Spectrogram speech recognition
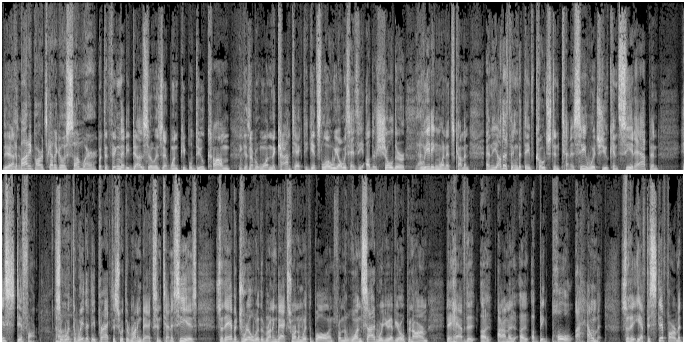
Yeah. like the body part's got to go somewhere. But the thing that he does though is that when people do come, because number one, the contact he gets low. He always has the other shoulder leading when it's coming. And the other thing that they've coached in Tennessee, which you can see it happen, his stiff arm. So what the way that they practice with the running backs in Tennessee is, so they have a drill where the running backs running with the ball, and from the one side where you have your open arm, they have the uh, on a, a, a big pole a helmet, so that you have to stiff arm it,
